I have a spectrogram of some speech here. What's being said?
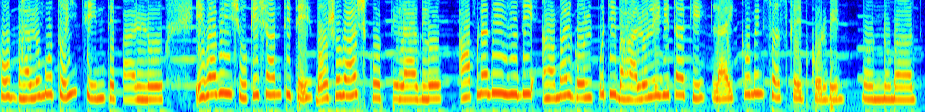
খুব ভালো মতোই চিনতে পারল। এভাবেই সুখে শান্তিতে বসবাস করতে লাগল। আপনাদের যদি আমার গল্পটি ভালো লেগে থাকে লাইক কমেন্ট সাবস্ক্রাইব করবেন। ধন্যবাদ।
